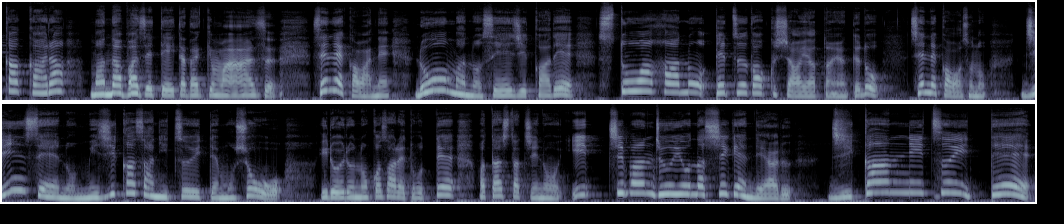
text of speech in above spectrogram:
カから学ばせていただきます。セネカはねローマの政治家でストア派の哲学者やったんやけどセネカはその人生の短さについても章をいろいろ残されとって私たちの一番重要な資源である時間について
